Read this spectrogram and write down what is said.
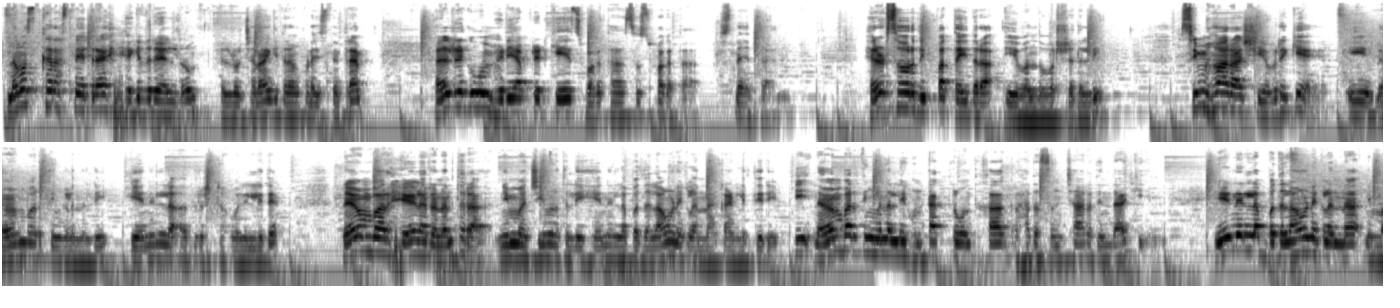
ನಮಸ್ಕಾರ ಸ್ನೇಹಿತರೆ, ಹೇಗಿದ್ದಾರೆ ಎಲ್ಲರೂ? ಎಲ್ಲರೂ ಚೆನ್ನಾಗಿದ್ದಾರೆ ಕೂಡ ಸ್ನೇಹಿತರೆ? ಎಲ್ರಿಗೂ ಮೀಡಿಯಾ ಅಪ್ಡೇಟ್ಗೆ ಸ್ವಾಗತ, ಸುಸ್ವಾಗತ. ಸ್ನೇಹಿತರೆ, ಎರಡು ಸಾವಿರದ ಇಪ್ಪತ್ತೈದರ ಈ ಒಂದು ವರ್ಷದಲ್ಲಿ ಸಿಂಹ ರಾಶಿಯವರಿಗೆ ಈ ನವೆಂಬರ್ ತಿಂಗಳಿನಲ್ಲಿ ಏನೆಲ್ಲ ಅದೃಷ್ಟ ಒಲಿಲಿದೆ ನವೆಂಬರ್ ಏಳರ ನಂತರ ನಿಮ್ಮ ಜೀವನದಲ್ಲಿ ಏನೆಲ್ಲ ಬದಲಾವಣೆಗಳನ್ನು ಕಾಣಲಿದ್ದೀರಿ? ಈ ನವೆಂಬರ್ ತಿಂಗಳಿನಲ್ಲಿ ಉಂಟಾಗ್ತಿರುವಂತಹ ಗ್ರಹದ ಸಂಚಾರದಿಂದಾಗಿ ಏನೆಲ್ಲ ಬದಲಾವಣೆಗಳನ್ನು ನಿಮ್ಮ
